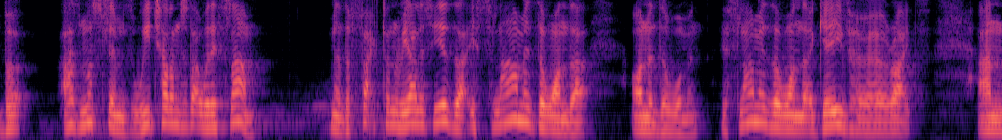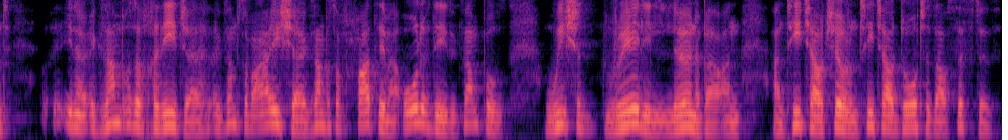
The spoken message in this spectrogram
But as Muslims, we challenge that with Islam. You know, the fact and reality is that Islam is the one that honored the woman. Islam is the one that gave her her rights. And you know, examples of Khadija, examples of Aisha, examples of Fatima, all of these examples we should really learn about and, and teach our children, teach our daughters, our sisters.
